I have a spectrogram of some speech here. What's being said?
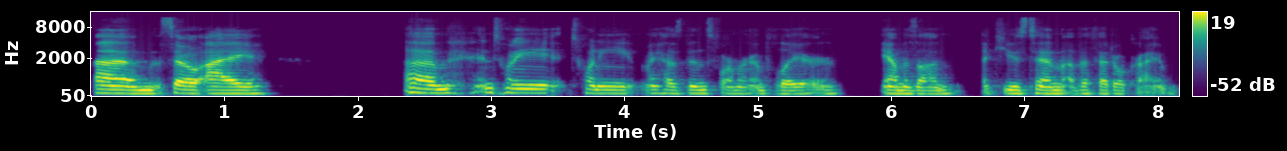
Um, so I, um, in 2020, my husband's former employer, Amazon, accused him of a federal crime.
